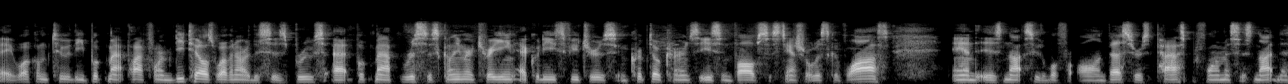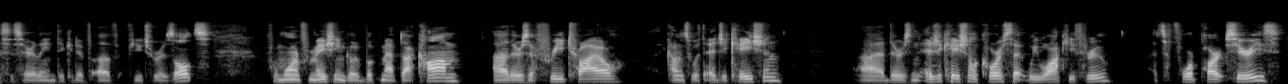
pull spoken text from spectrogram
Okay, welcome to the Bookmap Platform Details webinar. This is Bruce at Bookmap. Risk disclaimer, trading equities, futures, and cryptocurrencies involves substantial risk of loss and is not suitable for all investors. Past performance is not necessarily indicative of future results. For more information, go to bookmap.com. Uh, there's a free trial. It comes with education. Uh, there's an educational course that we walk you through. It's a four-part series.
